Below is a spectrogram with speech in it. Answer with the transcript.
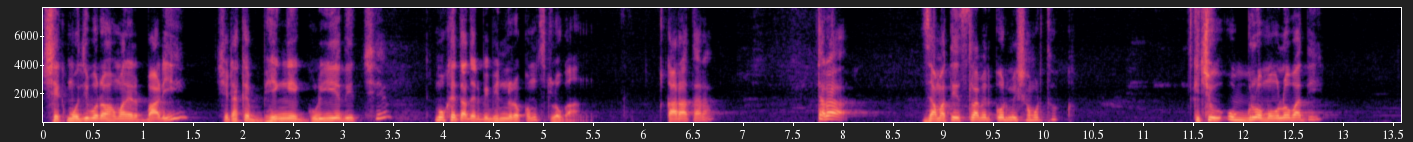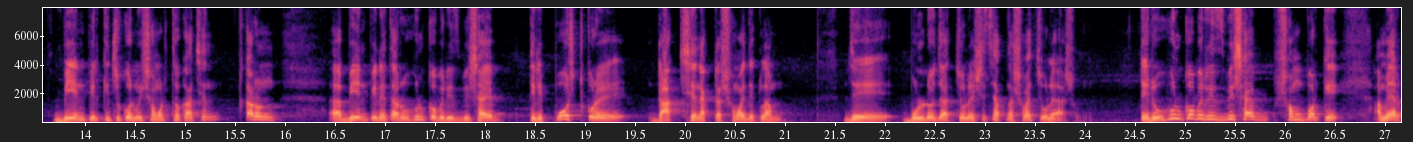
শেখ মুজিবুর রহমানের বাড়ি, সেটাকে ভেঙে গুড়িয়ে দিচ্ছে। মুখে তাদের বিভিন্ন রকম স্লোগান। কারা তারা? তারা জামাতে ইসলামের কর্মী সমর্থক, কিছু উগ্র মৌলবাদী, বিএনপির কিছু কর্মী সমর্থক আছেন। কারণ বিএনপি নেতা রুহুল কবির রিজভী সাহেব, তিনি পোস্ট করে ডাকছেন একটা সময় দেখলাম যে বুলডোজার চলে এসেছে, আপনার সবাই চলে আসুন। তো রুহুল কবির রিজভী সাহেব সম্পর্কে আমি আর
